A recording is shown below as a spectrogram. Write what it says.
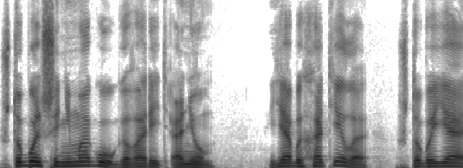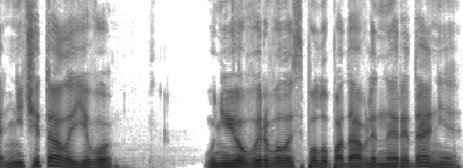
что больше не могу говорить о нем. Я бы хотела, чтобы я не читала его. У нее вырвалось полуподавленное рыдание.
